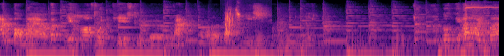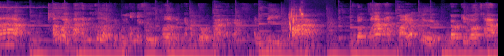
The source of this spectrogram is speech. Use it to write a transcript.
อันต่อมาแล้วก็ยี่ห้อฟูดทิชเหมือนเดิมนะโอ้รสแบบพีชรสนี้อร่อยมาก อร่อยมาก อันนี้คืออร่อยแต่พวกนี้ต้องไปซื้อเพิ่มอย่างเงี้ยมันโดนมากอันเนี้ย อันนี้ดีมาก รสชาติถัดไปก็คือ เรากินรสชาติ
